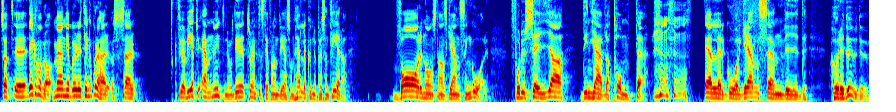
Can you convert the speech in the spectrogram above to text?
Så att, eh, det kan vara bra. Men jag började tänka på det här, så här, för jag vet ju ännu inte nu, och det tror jag inte Stefan Andreasson heller kunde presentera, var någonstans gränsen går. Får du säga din jävla tomte? Eller går gränsen vid hörre du du?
